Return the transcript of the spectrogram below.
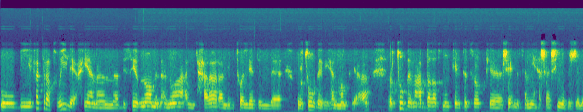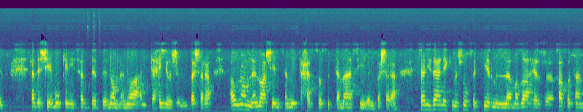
وبفترة طويلة أحيانا بصير نوع من أنواع الحرارة اللي بتولد الرطوبة بهالمنطقة. الرطوبة مع الضغط ممكن تترك شيء بنسميه هشاشية بالجلد. هذا الشيء ممكن يسبب نوع من أنواع التهيج البشرة أو نوع من أنواع شيء بنسميه التحسس التماسي للبشرة. فلذلك بنشوف كثير من المظاهر خاصة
